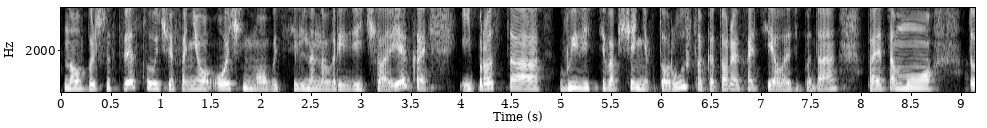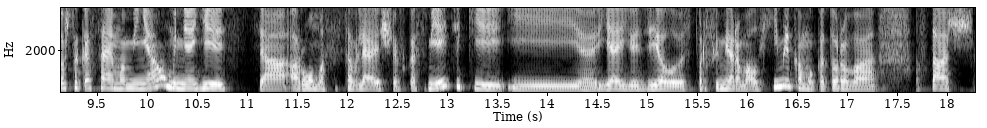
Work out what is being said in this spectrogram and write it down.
но в большинстве случаев они очень могут сильно навредить человека и просто вывести вообще не в то русло, которое хотелось бы, да. Поэтому то, что касаемо меня, у меня есть а, арома составляющая в косметике, и я ее делаю с парфюмером-алхимиком, у которого стаж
